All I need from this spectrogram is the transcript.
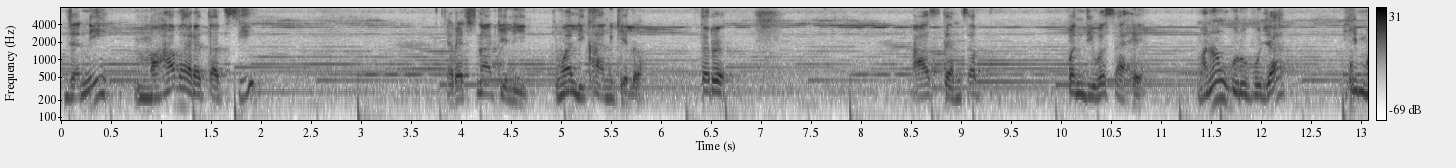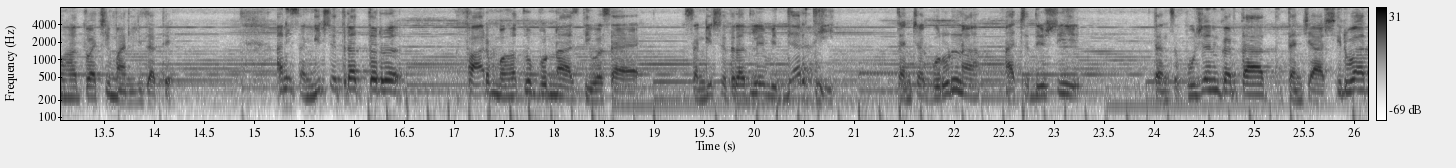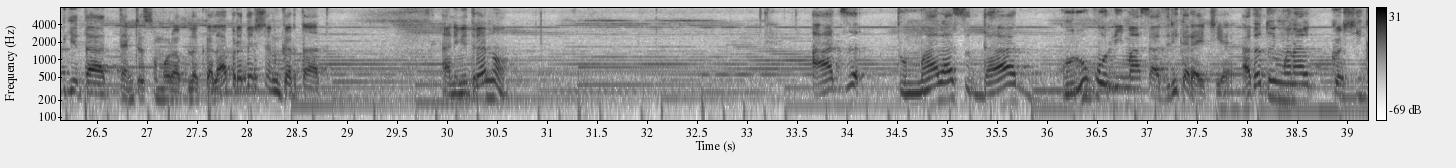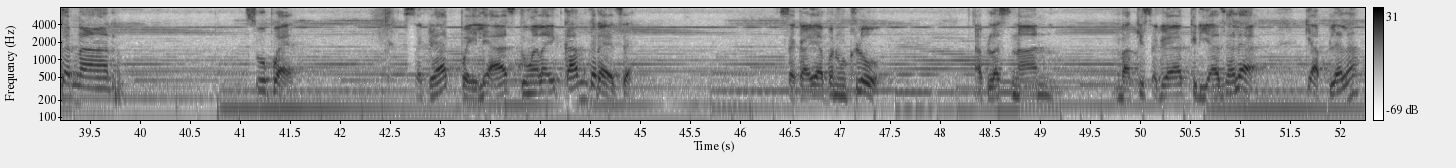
ज्यांनी महाभारताची रचना केली किंवा लिखाण केलं. तर आज त्यांचा पण दिवस आहे. म्हणून गुरुपूजा ही महत्वाची मानली जाते. आणि संगीत क्षेत्रात तर फार महत्त्वपूर्ण आज दिवस आहे. संगीत क्षेत्रातले विद्यार्थी त्यांच्या गुरूंना आजच्या दिवशी त्यांचं पूजन करतात त्यांचे आशीर्वाद घेतात त्यांच्यासमोर आपलं कला प्रदर्शन करतात. आणि मित्रांनो आज तुम्हाला सुद्धा गुरुपौर्णिमा साजरी करायची आहे. आता तुम्ही म्हणाल कशी करणार? सोपं आहे. सगळ्यात पहिले आज तुम्हाला एक काम करायचं आहे. सकाळी आपण उठलो आपलं स्नान बाकी सगळ्या क्रिया झाल्या की आपल्याला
